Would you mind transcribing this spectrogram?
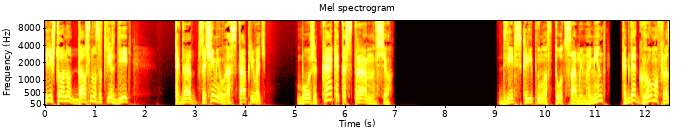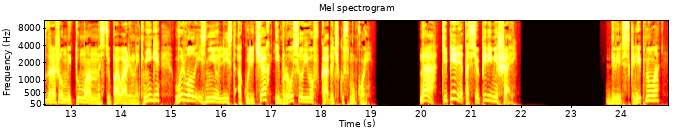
или что оно должно затвердеть? Тогда зачем его растапливать? Боже, как это странно все. Дверь скрипнула в тот самый момент, когда Громов, раздраженный туманностью поваренной книги, вырвал из нее лист о куличах и бросил его в кадочку с мукой. На, теперь это все перемешай!» Дверь скрипнула, и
